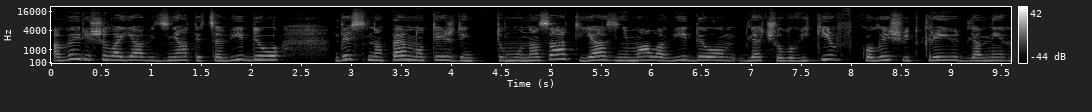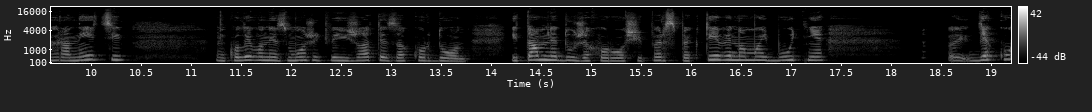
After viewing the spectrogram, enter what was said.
А вирішила я відзняти це відео десь, напевно, тиждень тому назад я знімала відео для чоловіків, коли ж відкриють для них границі, коли вони зможуть виїжджати за кордон. І там не дуже хороші перспективи на майбутнє. Е,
